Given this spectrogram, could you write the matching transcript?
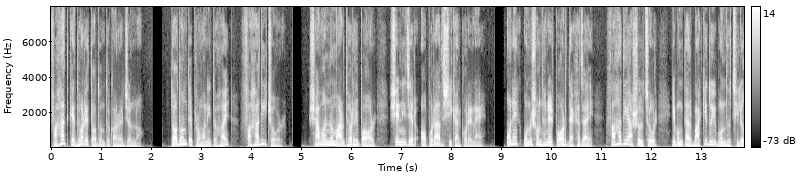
ফাহাদকে ধরে তদন্ত করার জন্য। তদন্তে প্রমাণিত হয় ফাহাদি চোর। সামান্য মারধরের পর সে নিজের অপরাধ স্বীকার করে নেয়। অনেক অনুসন্ধানের পর দেখা যায় ফাহাদি আসল চোর এবং তার বাকি দুই বন্ধু ছিল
